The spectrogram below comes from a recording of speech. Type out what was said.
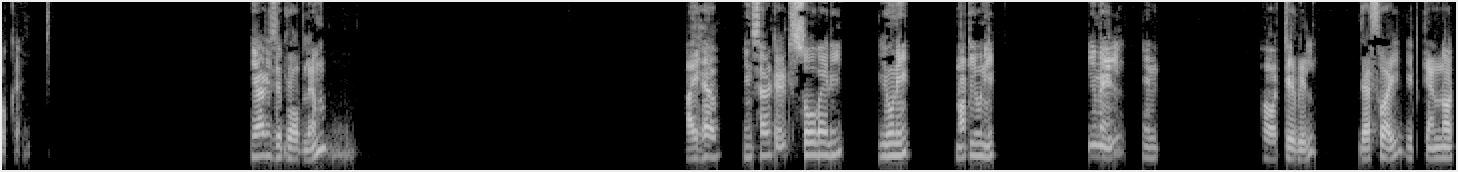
Okay. Here is a problem. I have inserted so many unique, not unique, email in our table. That's why it cannot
